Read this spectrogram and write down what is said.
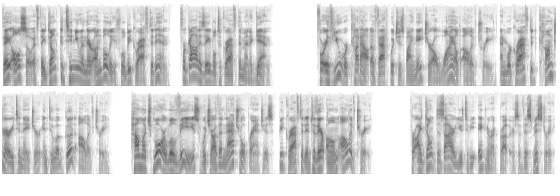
They also, if they don't continue in their unbelief, will be grafted in for God is able to graft them in again. For if you were cut out of that which is by nature a wild olive tree, and were grafted contrary to nature into a good olive tree, how much more will these, which are the natural branches, be grafted into their own olive tree? For I don't desire you to be ignorant, brothers, of this mystery,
